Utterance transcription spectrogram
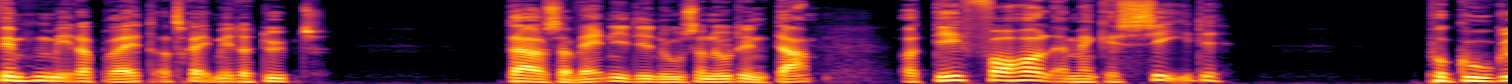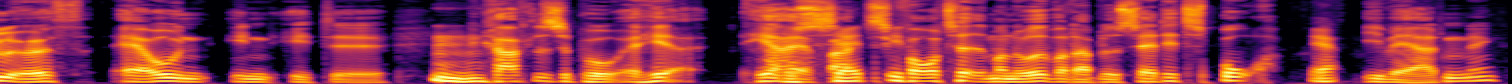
15 meter bredt og 3 meter dybt. Der er jo så vand i det nu, så nu er det en dam. Og det forhold, at man kan se det på Google Earth, er jo en, en, et øh, Mm. bekræftelse på, at her, her Har har jeg faktisk et- foretaget mig noget, hvor der er blevet sat et spor Ja. i verden. Ikke?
